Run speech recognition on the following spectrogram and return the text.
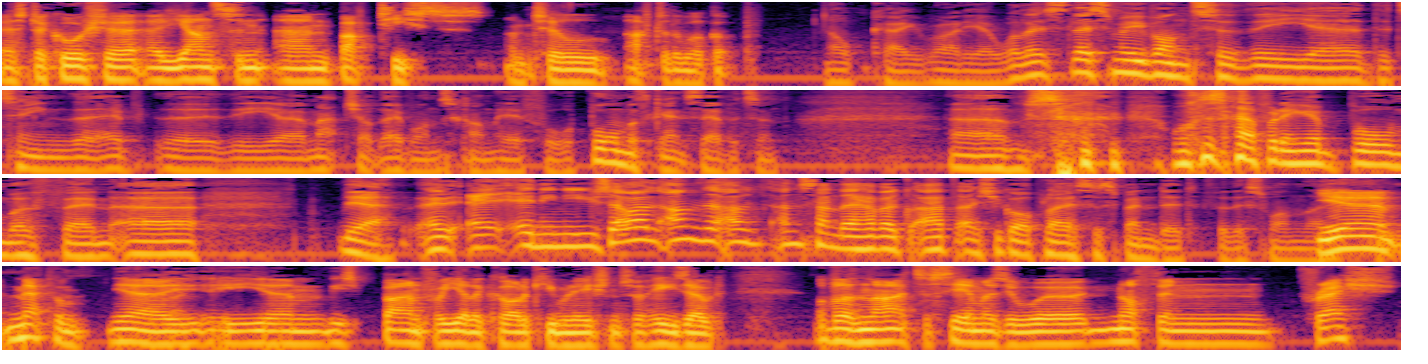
uh, Strakosha, uh, Janssen, and Baptiste until after the World Cup. Okay, right. Yeah. Well, let's let's move on to the uh, the team that ev- the the uh, matchup that everyone's come here for. Bournemouth against Everton. Um, so what's happening at Bournemouth then? Uh, yeah. A- a- any news? I, I, I understand they have, a, have actually got a player suspended for this one. Though. Yeah, Mepham. Yeah, he, he, um, he's banned for yellow card accumulation, so he's out. Other than that, it's the same as they were. Nothing fresh,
